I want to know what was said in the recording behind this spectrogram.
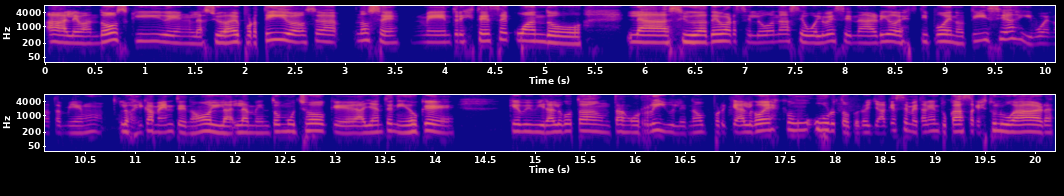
a Lewandowski en la ciudad deportiva, o sea, no sé, me entristece cuando la ciudad de Barcelona se vuelve escenario de este tipo de noticias y bueno, también, lógicamente, ¿no? lamento mucho que hayan tenido que, que vivir algo tan, tan horrible, ¿no? Porque algo es que un hurto, pero ya que se metan en tu casa, que es tu lugar,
